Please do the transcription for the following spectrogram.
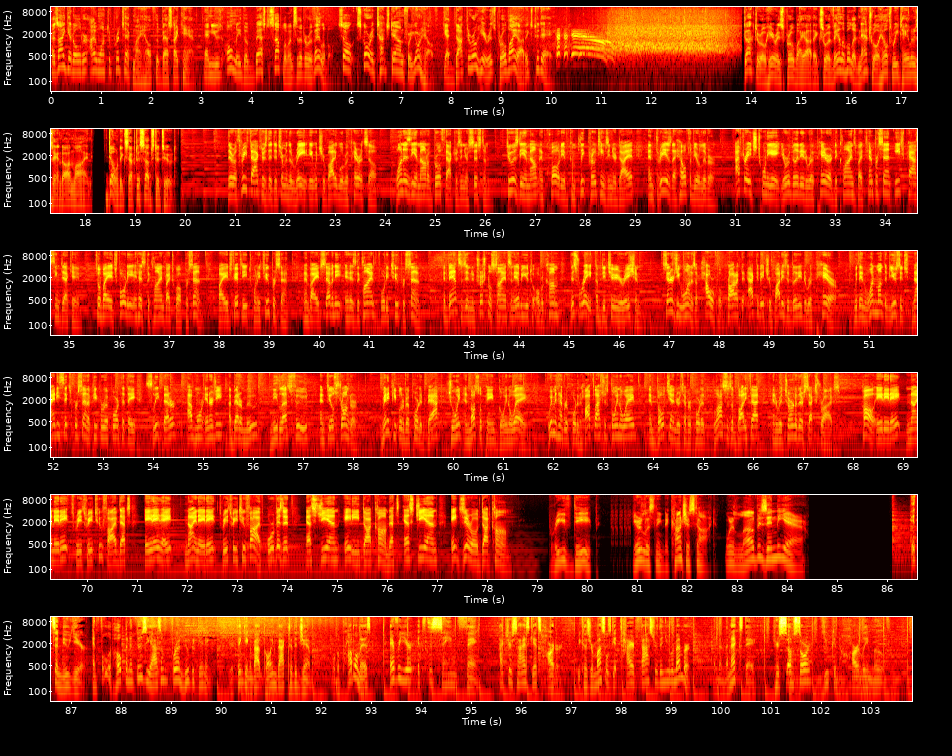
As I get older, I want to protect my health the best I can and use only the best supplements that are available. So, score a touchdown for your health. Get Dr. Ohhira's probiotics today. Dr. Ohhira's probiotics are available at natural health retailers and online. Don't accept a substitute. There are three factors that determine the rate at which your body will repair itself. One is the amount of growth factors in your system, two is the amount and quality of complete proteins in your diet, and three is the health of your liver. After age 28, your ability to repair declines by 10% each passing decade. So by age 40, it has declined by 12%. By age 50, 22%. And by age 70, it has declined 42%. Advances in nutritional science enable you to overcome this rate of deterioration. Synergy One is a powerful product that activates your body's ability to repair. Within one month of usage, 96% of people report that they sleep better, have more energy, a better mood, need less food, and feel stronger. Many people have reported back, joint, and muscle pain going away. Women have reported hot flashes going away, and both genders have reported losses of body fat and a return of their sex drives. Call 888 988 3325. That's 888 988 3325. Or visit sgn80.com. That's sgn80.com. Breathe deep. You're listening to Conscious Talk, where love is in the air. It's a new year and full of hope and enthusiasm for a new beginning. You're thinking about going back to the gym. Well, the problem is, every year it's the same thing. Exercise gets harder because your muscles get tired faster than you remember. And then the next day, you're so sore you can hardly move.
